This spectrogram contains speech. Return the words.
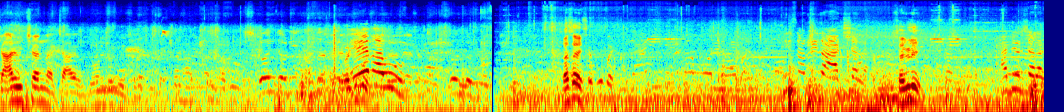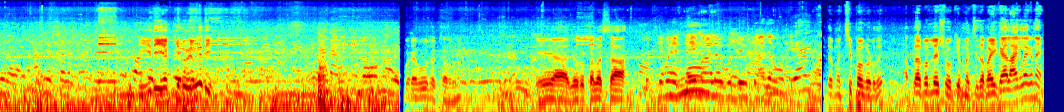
चार विचार ना चार दोन दोन विचार ए भाऊ. कसं आहे? ही सगळी आठशेला. सगळी? हा दीडशेला दीडशेला किती एक किलो होईल का ती? त्यात आम्ही किलो पुऱ्या बघू शकता तुम्ही. हे हजार रुपयाला सहा इथं मच्छी पकडतोय. आपल्याला पण लय शोक मच्छीचा. बाई काय लागला का नाही?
